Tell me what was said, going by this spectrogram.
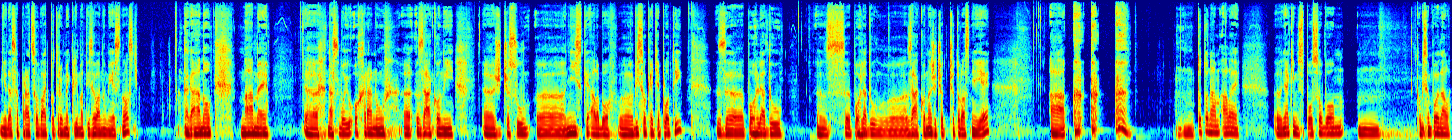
nedá sa pracovať, potrebujeme klimatizovanú miestnosť. Tak áno, máme na svoju ochranu zákony, čo sú nízke alebo vysoké teploty z pohľadu, z pohľadu e, zákona, že čo, čo to vlastne je. A toto nám ale e, nejakým spôsobom, mm, ako by som povedal,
